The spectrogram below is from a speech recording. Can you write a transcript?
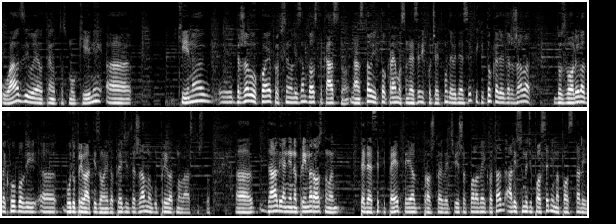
u Aziju, evo trenutno smo u Kini. A, Kina, e, država u kojoj je profesionalizam dosta kasno nastao i to krajem 80-ih, početkom 90-ih i to kada je država dozvolila da klubovi e, budu privatizovani, da pređu iz državnog u privatno vlasništvo. E, Dalijan je, na primer, osnovan 55. Jel, prošlo je već više od pola veka od tad, ali su među poslednjima postali e,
